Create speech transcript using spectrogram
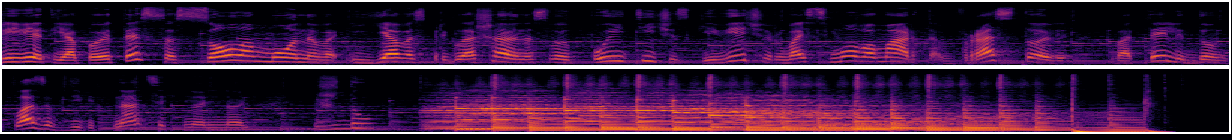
Привет, я поэтесса Соломонова, и я вас приглашаю на свой поэтический вечер 8 марта в Ростове в отеле Дон Плаза в 19.00. Жду!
